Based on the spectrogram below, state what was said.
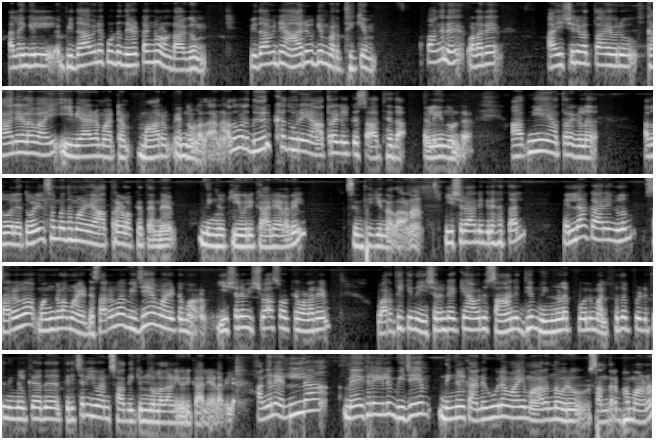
അല്ലെങ്കിൽ പിതാവിനെ കൊണ്ട് നേട്ടങ്ങൾ ഉണ്ടാകും പിതാവിന്റെ ആരോഗ്യം വർദ്ധിക്കും. അപ്പം അങ്ങനെ വളരെ ഐശ്വര്യവത്തായ ഒരു കാലയളവായി ഈ വ്യാഴമാറ്റം മാറും എന്നുള്ളതാണ്. അതുപോലെ ദീർഘദൂര യാത്രകൾക്ക് സാധ്യത തെളിയുന്നുണ്ട്. ആത്മീയ യാത്രകൾ അതുപോലെ തൊഴിൽ സംബന്ധമായ യാത്രകളൊക്കെ തന്നെ നിങ്ങൾക്ക് ഈ ഒരു കാലയളവിൽ സിദ്ധിക്കുന്നതാണ്. ഈശ്വരാനുഗ്രഹത്താൽ എല്ലാ കാര്യങ്ങളും സർവ മംഗളമായിട്ട് വിജയമായിട്ട് മാറും. ഈശ്വര വിശ്വാസമൊക്കെ വളരെ വർദ്ധിക്കുന്ന ഈശ്വരന്റെയൊക്കെ ആ ഒരു സാന്നിധ്യം നിങ്ങളെപ്പോലും അത്ഭുതപ്പെടുത്തി നിങ്ങൾക്ക് അത് തിരിച്ചറിയുവാൻ സാധിക്കും എന്നുള്ളതാണ് ഈ ഒരു കാലയളവിൽ. അങ്ങനെ എല്ലാ മേഖലയിലും വിജയം നിങ്ങൾക്ക് അനുകൂലമായി മാറുന്ന ഒരു സന്ദർഭമാണ്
